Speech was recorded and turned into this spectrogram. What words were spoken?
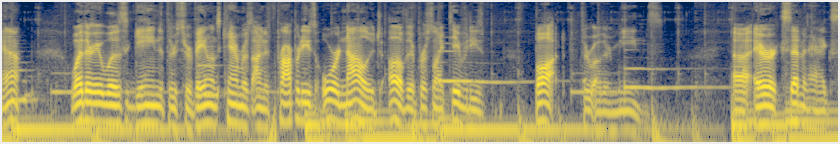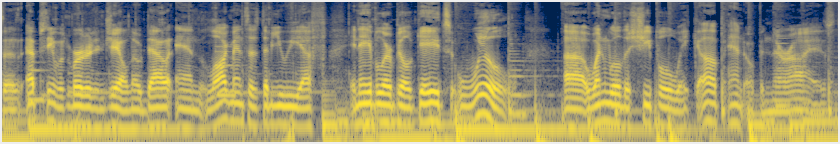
Yeah whether it was gained through surveillance cameras on his properties or knowledge of their personal activities bought through other means. Uh, Eric Sevenhag says Epstein was murdered in jail, no doubt, and Logman says WEF enabler Bill Gates will. Uh, when will the sheeple wake up and open their eyes?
